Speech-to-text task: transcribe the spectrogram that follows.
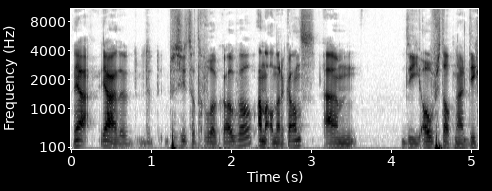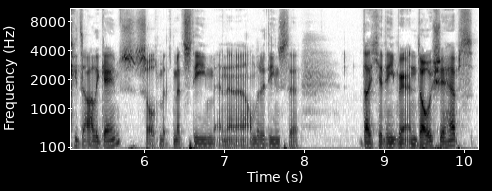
Ja, ja de- de- precies dat gevoel heb ik ook wel. Aan de andere kant, ehm, die overstap naar digitale games, zoals met, met Steam en eh, andere diensten, dat je niet meer een doosje hebt,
